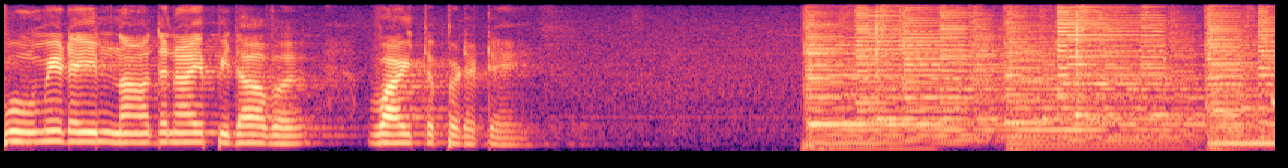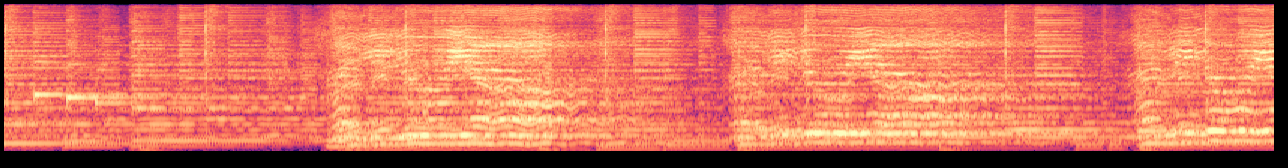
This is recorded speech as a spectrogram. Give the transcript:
ഭൂമിയുടെയും നാഥനായ പിതാവ് വാഴ്ത്തപ്പെടട്ടെ. ഹല്ലേലൂയ ഹല്ലേലൂയ ഹല്ലേലൂയ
